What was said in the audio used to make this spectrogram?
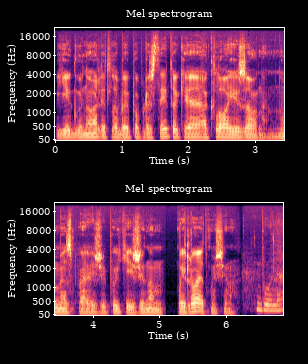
Jeigu norit labai paprastai, tokia akloji zona. Nu, mes, pavyzdžiui, puikiai žinom, vairuojat mašiną. Būna.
